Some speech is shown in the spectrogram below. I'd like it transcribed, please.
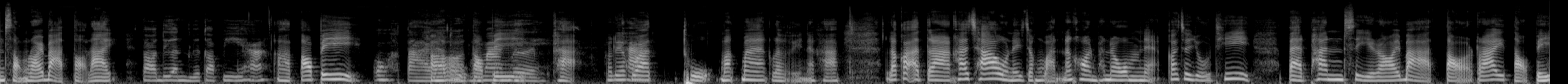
1,200 บาทต่อไร่ต่อเดือนหรือต่อปีคะอ่าต่อปี โอ้ ตายแล้วเอ่อถูกต่อมาปีกๆเลยค่ะ ก็เรียกค่ะว่า ถูกมาก ๆ เลยนะคะ แล้วก็อัตราค่าเช่าในจังหวัดนครพนมเนี่ย ก็จะอยู่ที่ 8,400 บาทต่อไร่ต่อปี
